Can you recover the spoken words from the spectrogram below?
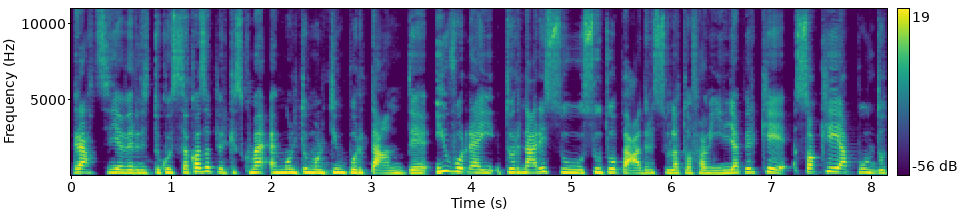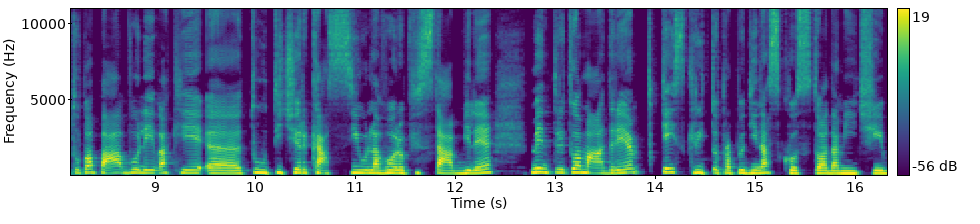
Grazie di aver detto questa cosa perché secondo me è molto molto importante. Io vorrei tornare su, su tuo padre, sulla tua famiglia, perché so che appunto tuo papà voleva che eh, tu ti cercassi un lavoro più stabile, mentre tua madre ti ha iscritto proprio di nascosto ad amici.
